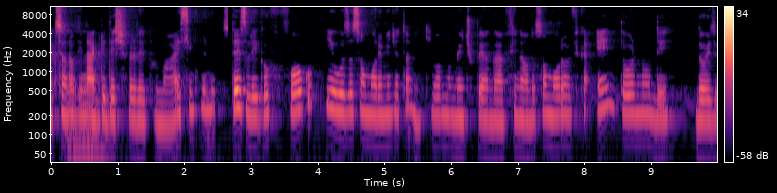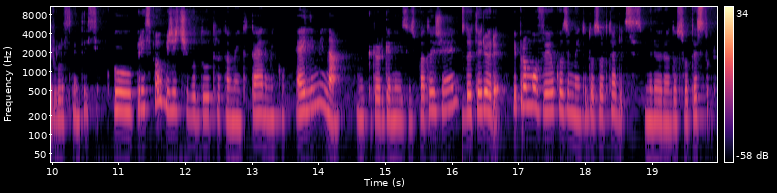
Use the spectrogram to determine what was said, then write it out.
Adiciona o vinagre e deixa ferver por mais 5 minutos. Desliga o fogo e usa a salmoura imediatamente. Normalmente o pH final da salmoura vai ficar em torno de 2,75. O principal objetivo do tratamento térmico é eliminar microorganismos patogênicos, deteriorando e promover o cozimento das hortaliças, melhorando a sua textura.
